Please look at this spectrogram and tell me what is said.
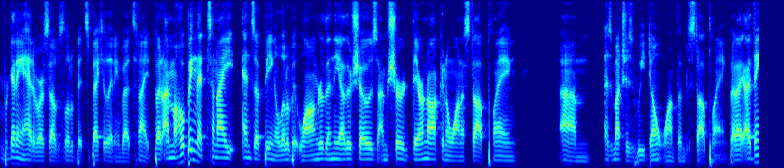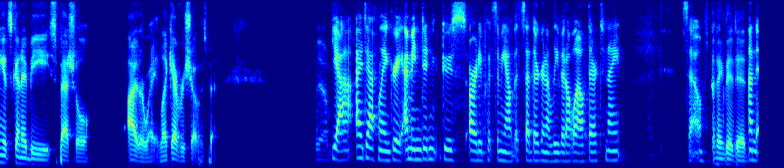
we're getting ahead of ourselves a little bit speculating about tonight, but I'm hoping that tonight ends up being a little bit longer than the other shows. I'm sure they're not going to want to stop playing um, as much as we don't want them to stop playing, but I, I think it's going to be special either way, like every show has been. Yeah Yeah, I definitely agree. I mean, didn't Goose already put something out that said they're going to leave it all out there tonight? So I think they did. on the,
